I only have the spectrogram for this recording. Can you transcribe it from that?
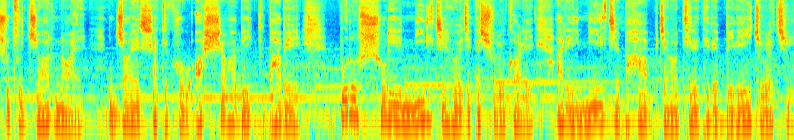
শুধু জ্বর নয়, জ্বরের সাথে খুব অস্বাভাবিকভাবে পুরো শরীর নীলচে হয়ে যেতে শুরু করে আর এই নীলচে ভাব যেন ধীরে ধীরে বেড়েই চলেছিল।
